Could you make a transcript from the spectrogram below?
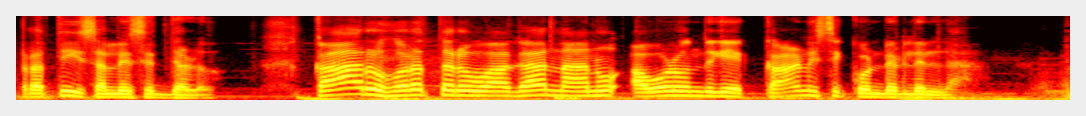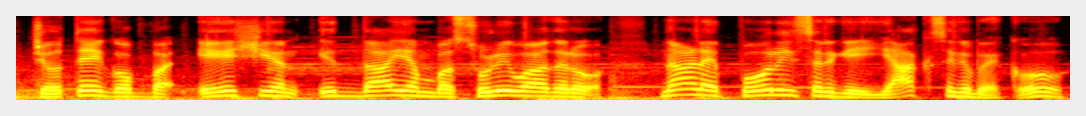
ಪ್ರತಿ ಸಲ್ಲಿಸಿದ್ದಳು. ಕಾರು ಹೊರತರುವಾಗ ನಾನು ಅವಳೊಂದಿಗೆ ಕಾಣಿಸಿಕೊಂಡಿರಲಿಲ್ಲ. ಜೊತೆಗೊಬ್ಬ ಏಷಿಯನ್ ಇದ್ದ ಎಂಬ ಸುಳಿವಾದರೂ ನಾಳೆ ಪೊಲೀಸರಿಗೆ ಯಾಕೆ ಸಿಗಬೇಕು?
